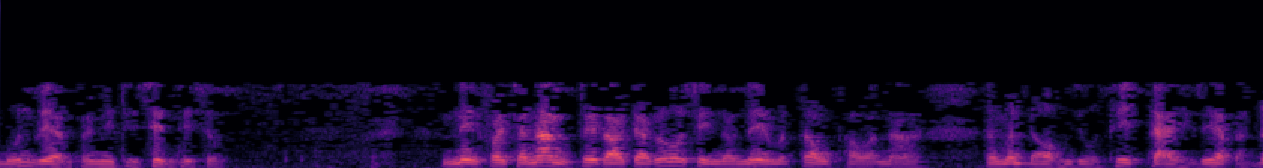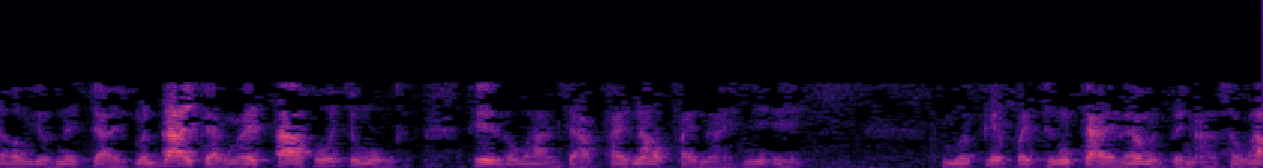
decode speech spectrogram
หมุนเวียนไม่มีที่สิ้นที่สุด นี่เพราะฉะนั้นที่เราจะรู้สิ่งเหล่านี้มันต้องภาวนาให้มันดองอยู่ที่ใจเรียกดองอยู่ในใจ มันได้จากไหนตาหูจมูกที่ระวางจากภายนอกภายในนี้เอง เมื่อเก็บไปถึงใจแล้วมันเป็นอาสวะ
